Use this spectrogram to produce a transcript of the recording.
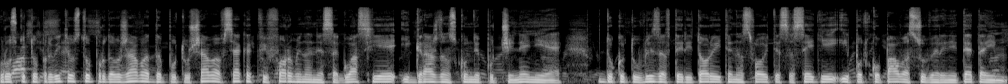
Руското правителство продължава да потушава всякакви форми на несъгласие и гражданско неподчинение, докато влиза в териториите на своите съседи и подкопава суверенитета им.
